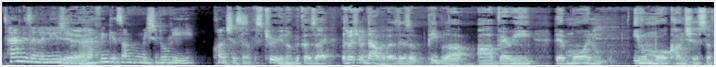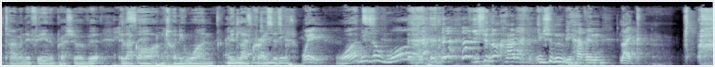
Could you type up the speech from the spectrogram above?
time is an illusion Yeah. and I think it's something we should all be conscious of. It's true, you know, because like especially now because there's a, people are are very they're more and even more conscious of time and they're feeling the pressure of it. They're like, oh, I'm 21, need midlife crisis. Wait, what? Nigga, what? you should not have. You shouldn't be having like.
